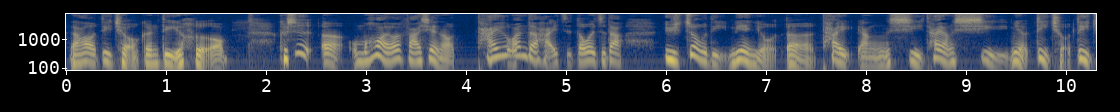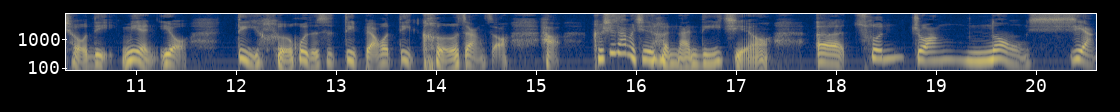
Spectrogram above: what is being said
然后地球跟地核哦。可是呃，我们后来会发现哦，台湾的孩子都会知道，宇宙里面有呃太阳系，太阳系里面有地球，地球里面有地核或者是地表或地壳这样子哦。好，可是他们其实很难理解哦。呃村庄弄巷，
